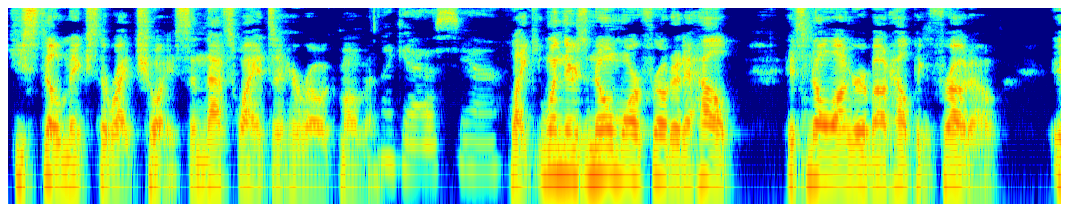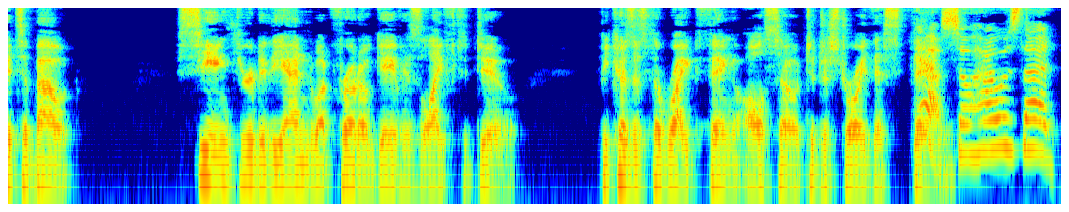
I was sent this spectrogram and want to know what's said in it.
he still makes the right choice. And that's why it's a heroic moment. I guess, yeah. Like, when there's no more Frodo to help, it's no longer about helping Frodo. It's about seeing through to the end what Frodo gave his life to do. Because it's the right thing also to destroy this thing. Yeah, so how is that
